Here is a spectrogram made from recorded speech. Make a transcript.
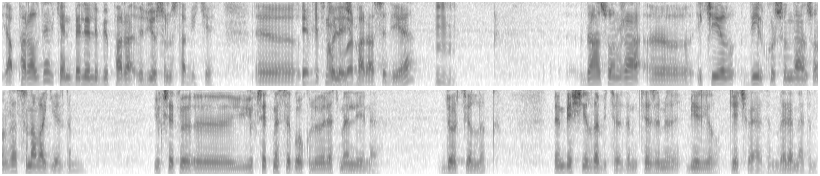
Ya paralı derken belirli bir para ödüyorsunuz tabii ki. Ee, Devletin kolej okulları mı? parası diye. Hmm. Daha sonra e, iki yıl dil kursundan sonra sınava girdim. Yüksek e, Yüksek Meslek Okulu öğretmenliğine 4 yıllık. Ben 5 yılda bitirdim. Tezimi 1 yıl geç verdim, veremedim.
